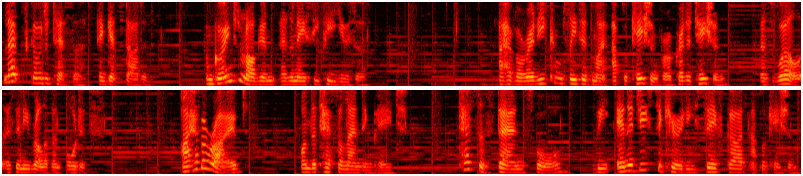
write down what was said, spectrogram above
Let's go to Tessa and get started. I'm going to log in as an ACP user. I have already completed my application for accreditation as well as any relevant audits. I have arrived on the Tessa landing page. Tessa stands for the Energy Security Safeguard Application.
